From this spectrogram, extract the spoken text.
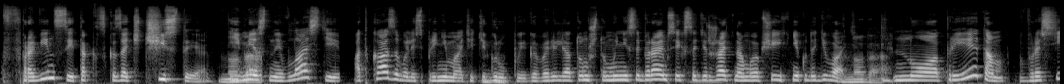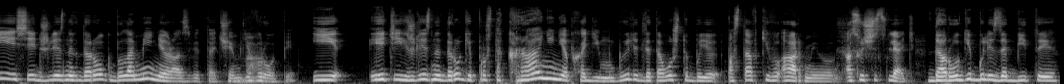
в провинции, так сказать, чистые, ну, и да. местные власти отказывались принимать эти mm-hmm. группы и говорили о том, что мы не собираемся их содержать, нам вообще их некуда девать. Ну, да. Но при этом в России сеть железных дорог была менее развита, чем да. в Европе. И эти железные дороги просто крайне необходимы были для того, чтобы поставки в армию осуществлять. Дороги были забиты,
